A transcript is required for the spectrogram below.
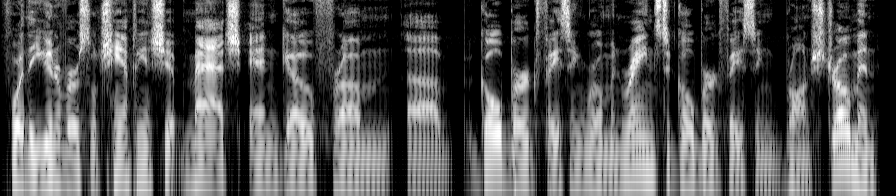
for the Universal Championship match and go from uh, Goldberg facing Roman Reigns to Goldberg facing Braun Strowman.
